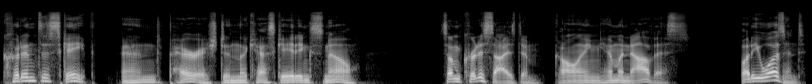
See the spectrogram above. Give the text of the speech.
couldn't escape and perished in the cascading snow. Some criticized him, calling him a novice. But he wasn't.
